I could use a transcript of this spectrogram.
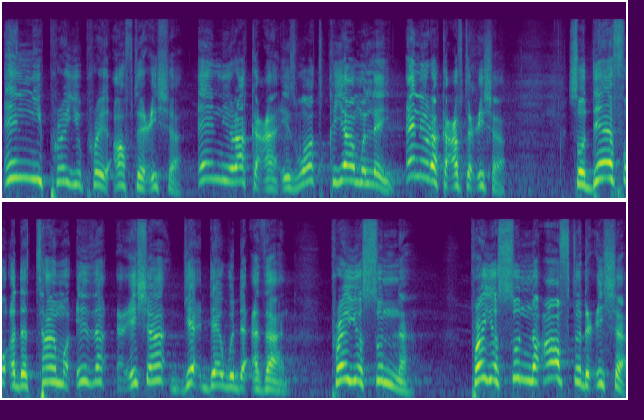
Any prayer you pray after Isha, any rak'ah is what? Qiyamul Layl. Any rak'ah after Isha. So therefore, at the time of Isha, get there with the adhan. Pray your sunnah. Pray your sunnah after the Isha.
